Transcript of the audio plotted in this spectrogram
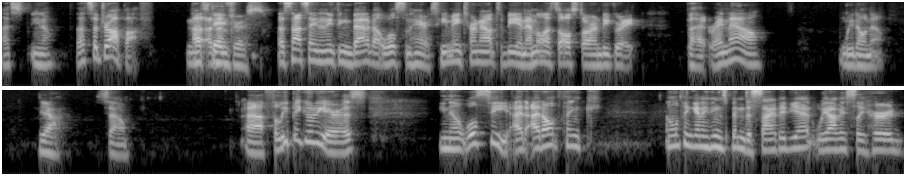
That's you know that's a drop off. Not, that's dangerous. That's, that's not saying anything bad about Wilson Harris. He may turn out to be an MLS All Star and be great, but right now, we don't know. Yeah. So, uh, Felipe Gutierrez, you know, we'll see. I, I don't think, I don't think anything's been decided yet. We obviously heard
